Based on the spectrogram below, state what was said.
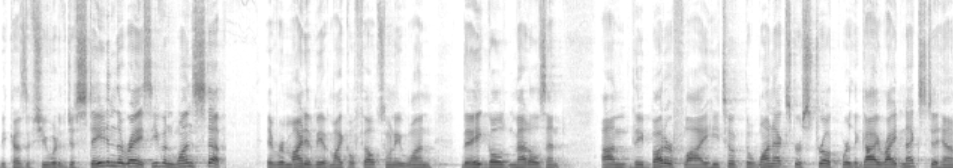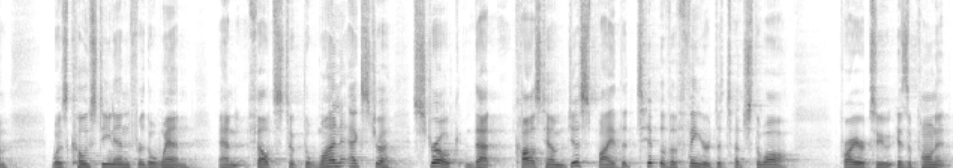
Because if she would have just stayed in the race, even one step, it reminded me of Michael Phelps when he won the eight gold medals. And on the butterfly, he took the one extra stroke where the guy right next to him was coasting in for the win. And Phelps took the one extra stroke that caused him just by the tip of a finger to touch the wall prior to his opponent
